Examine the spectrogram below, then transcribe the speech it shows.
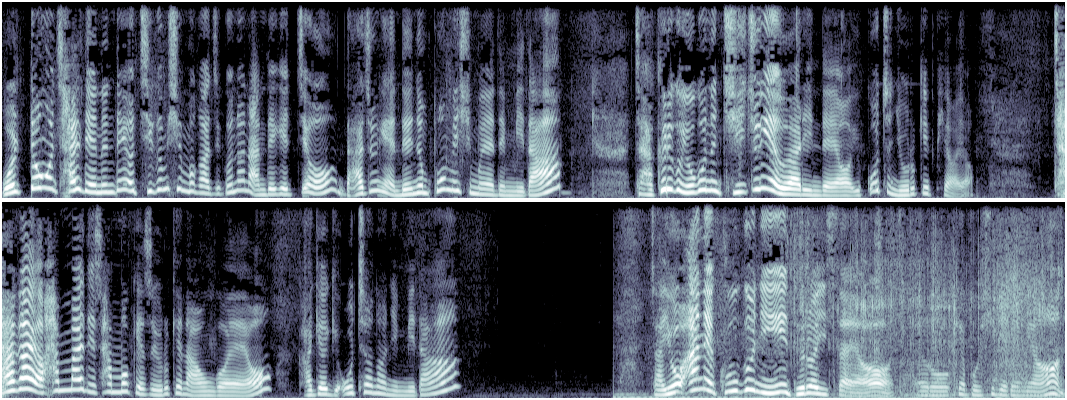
월동은 잘 되는데요. 지금 심어가지고는 안 되겠죠. 나중에 내년 봄에 심어야 됩니다. 자 그리고 요거는 지중해 의아리인데요. 이 꽃은 이렇게 피어요. 작아요. 한 마디 삽목해서 이렇게 나온 거예요. 가격이 5천원입니다. 자, 요 안에 구근이 들어있어요. 자, 이렇게 보시게 되면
